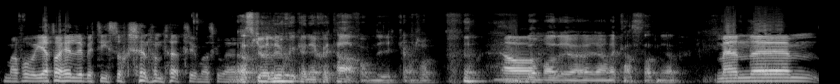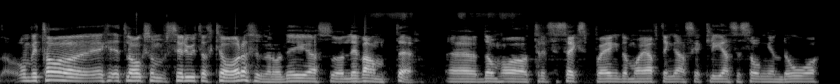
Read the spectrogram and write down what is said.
man får, jag tar hellre Betis också än de där tre man ska vara Jag skulle ju skicka ner Getafe om det gick kanske. Ja. De hade jag gärna kastat ner. Men eh, om vi tar ett lag som ser ut att klara sig nu då, det är ju alltså Levante. Eh, de har 36 poäng, de har haft en ganska klen säsong ändå.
